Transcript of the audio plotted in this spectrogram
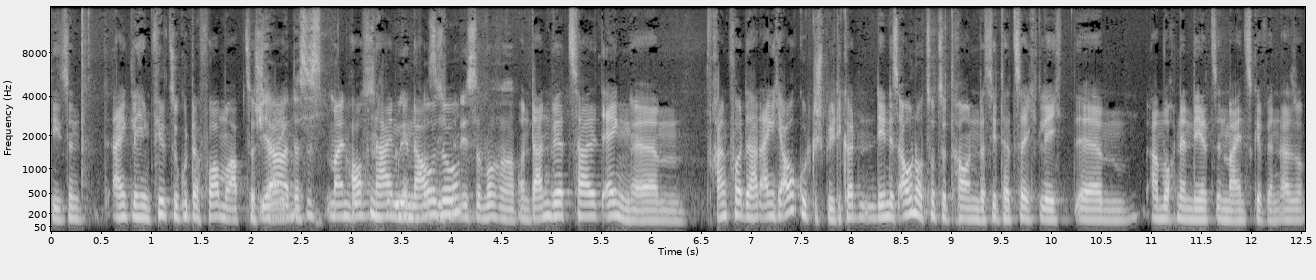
Die sind eigentlich in viel zu guter Form, um abzusteigen. Ja, das ist mein Hoffenheim Problem, genauso. nächste Woche habe. Und dann wird es halt eng. Ähm, Frankfurt hat eigentlich auch gut gespielt. Die könnten, denen ist auch noch zuzutrauen, dass sie tatsächlich ähm, am Wochenende jetzt in Mainz gewinnen. Also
